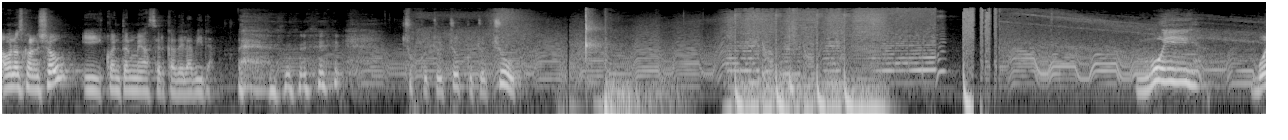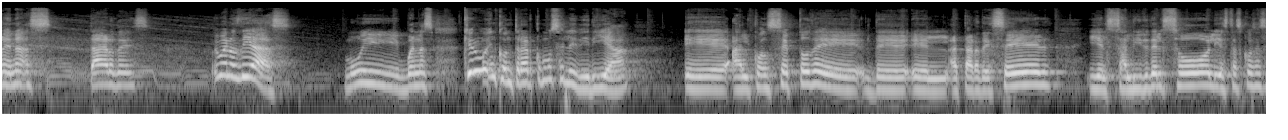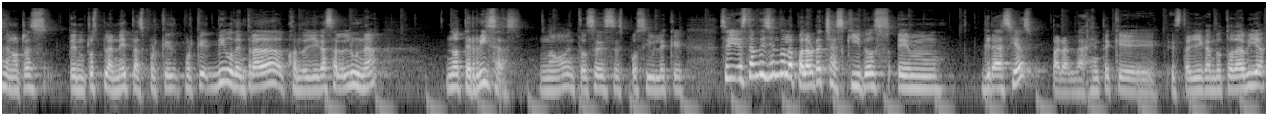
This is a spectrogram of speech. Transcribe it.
Vámonos con el show y cuéntenme acerca de la vida. chucu, chu, chucu, chu, chu. Muy buenas tardes, muy buenos días, muy buenas. Quiero encontrar cómo se le diría eh, al concepto de, de el atardecer y el salir del sol y estas cosas en otras en otros planetas, porque, porque digo de entrada cuando llegas a la luna no aterrizas, no? Entonces es posible que sí están diciendo la palabra chasquidos. Em, gracias para la gente que está llegando todavía.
